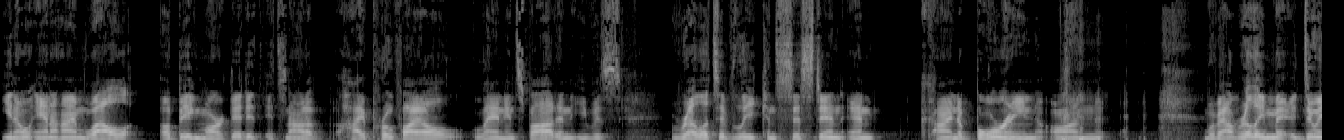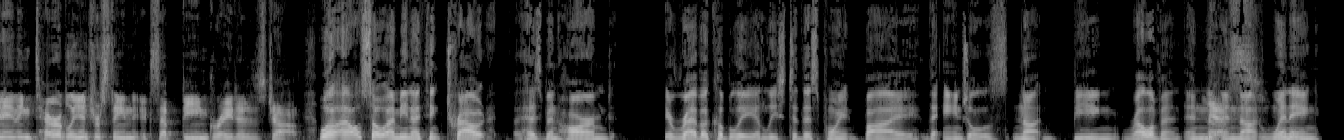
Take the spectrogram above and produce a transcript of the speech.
you know Anaheim, while a big market, it, it's not a high profile landing spot, and he was relatively consistent and kind of boring on without really ma- doing anything terribly interesting except being great at his job. Well, also, I mean, I think Trout has been harmed irrevocably, at least to this point, by the Angels not being relevant and Yes. and not winning,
